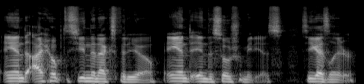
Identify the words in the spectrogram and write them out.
and I hope to see you in the next video and in the social medias. See you guys later.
